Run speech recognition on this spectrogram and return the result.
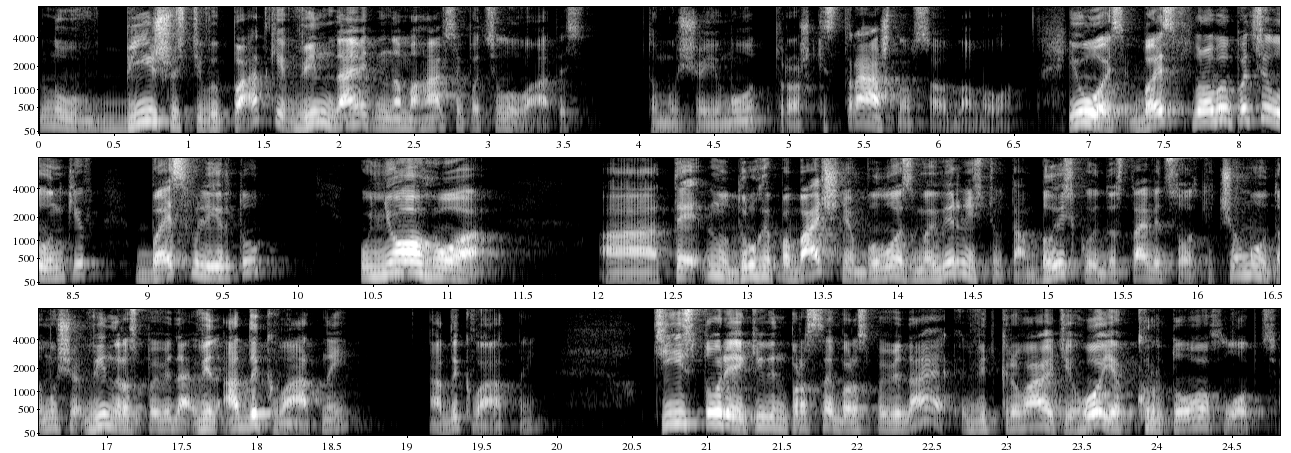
ну, в більшості випадків, він навіть не намагався поцілуватись, тому що йому трошки страшно все одно було. І ось, без спроби поцілунків, без флірту, у нього а, те, ну, друге побачення було з ймовірністю там, близькою до 100%. Чому? Тому що він розповідає, він адекватний, адекватний. Ті історії, які він про себе розповідає, відкривають його як крутого хлопця.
